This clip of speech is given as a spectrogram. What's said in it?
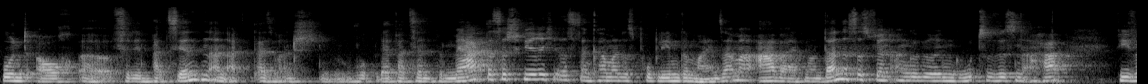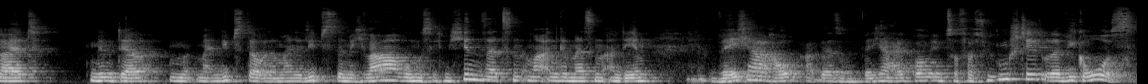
und auch äh, für den Patienten, an, also an, wo der Patient bemerkt, dass es schwierig ist, dann kann man das Problem gemeinsam erarbeiten. Und dann ist es für einen Angehörigen gut zu wissen, aha, wie weit nimmt der mein Liebster oder meine Liebste mich wahr, wo muss ich mich hinsetzen, immer angemessen an dem, welcher, Raum, also welcher Halbraum ihm zur Verfügung steht oder wie groß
